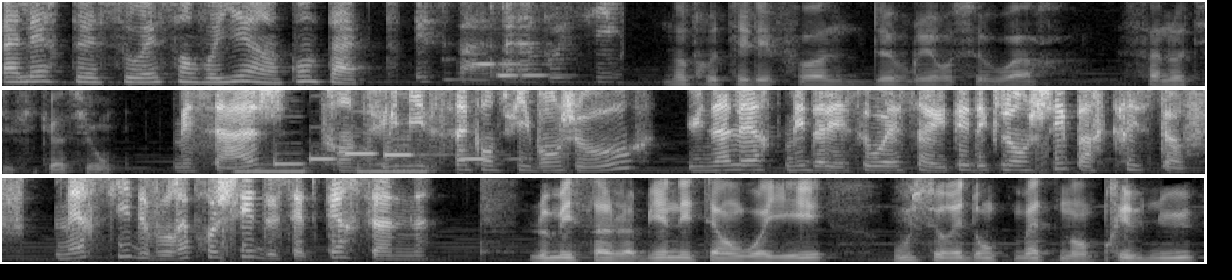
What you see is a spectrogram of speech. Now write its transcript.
Alerte SOS envoyée à un contact. Espace impossible. Notre téléphone devrait recevoir sa notification. Message 38 058 bonjour. Une alerte MEDA SOS a été déclenchée par Christophe. Merci de vous rapprocher de cette personne. Le message a bien été envoyé. Vous serez donc maintenant prévenu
